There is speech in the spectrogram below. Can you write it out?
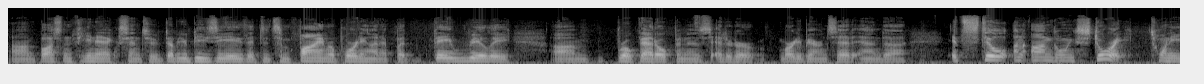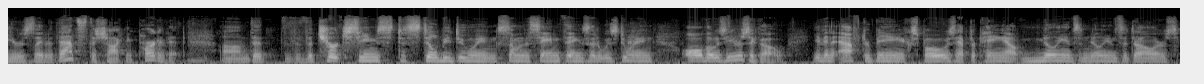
um, Boston Phoenix and to WBZA that did some fine reporting on it, but they really um, broke that open, as editor Marty Baron said. And uh, it's still an ongoing story 20 years later. That's the shocking part of it. Um, that the, the church seems to still be doing some of the same things that it was doing all those years ago, even after being exposed, after paying out millions and millions of dollars.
